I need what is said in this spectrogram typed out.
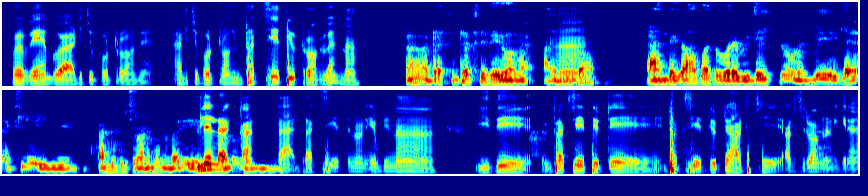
அப்றோ வேம்புவ அடிச்சு போட்டுருவாங்க. அடிச்சு போட்டுருவாங்க. ட்ரக்ஸ் ஏத்தி விட்டுருவாங்களா என்ன ஆ ட்ரக்ஸ் ட்ரக்ஸ் ஏத்திருவாங்க ஆ. அதுக்கப்றோ அந்த காப்பாத்த போற விஜய்க்கு வந்து இல்ல ஆக்சுவலி கண்டுபிடிச்சிருவானுங்க. இந்த மாரி இல்ல இல்ல ட்ரக்ஸ் ஏத்தனோன எப்டின்னா இது ட்ரக்ஸ் ஏத்திவிட்டு ட்ரக்ஸ் ஏத்திவிட்டு அடிச்சு அடிச்சிருவாங்கன்னு நெனைக்கிறே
